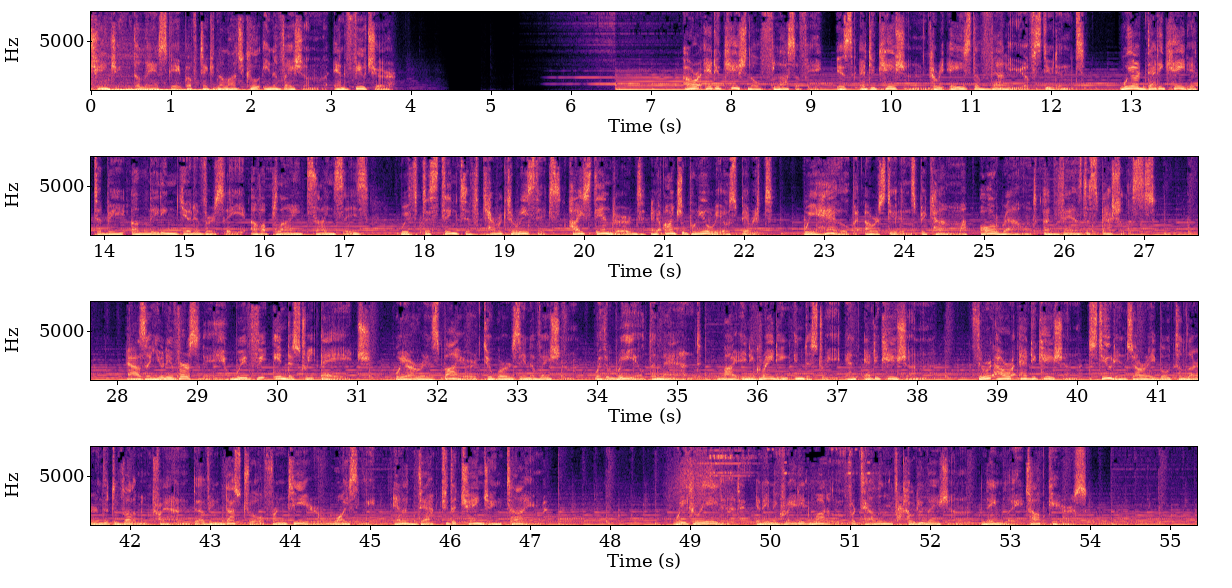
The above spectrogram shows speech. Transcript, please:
changing the landscape of technological innovation and future. Our educational philosophy is education creates the value of student. We are dedicated to be a leading university of applied sciences with distinctive characteristics, high standard, and entrepreneurial spirit. We help our students become all-round advanced specialists as a university with the industry age, we are inspired towards innovation with real demand by integrating industry and education. Through our education, students are able to learn the development trend of industrial frontier wisely and adapt to the changing time. We created an integrated model for talent cultivation, namely Top Cares.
